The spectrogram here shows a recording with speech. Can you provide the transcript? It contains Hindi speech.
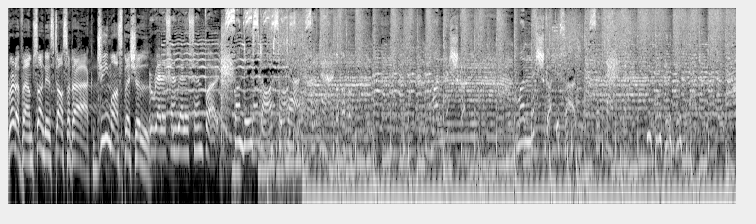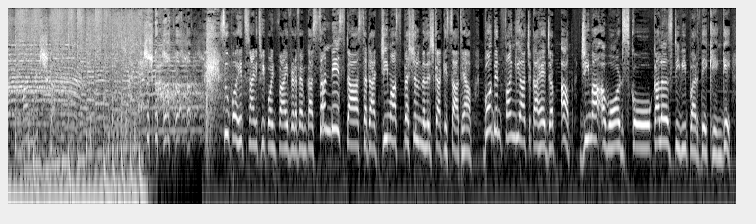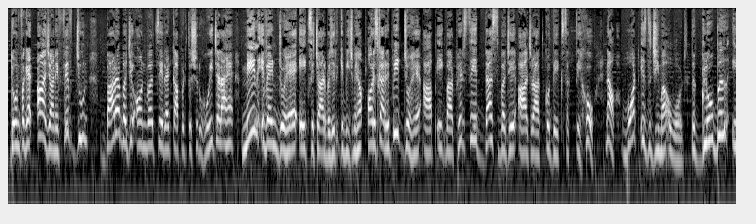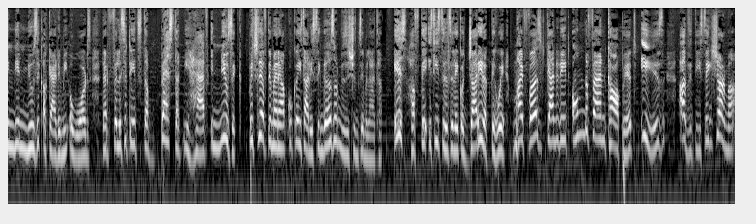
Red F M Sunday stars attack GIMA special red F M red F M पर. Sunday stars attack Manushka Manushka के साथ. Manushka super hits 93.5 red FM का Sunday star attack GIMA special Malishka के साथ हैं आप। वो दिन फाइनली आ चुका है जब आप जीमा अवार्ड्स को कलर्स टीवी पर देखेंगे। डोंट फॉरगेट आज यानी फिफ्थ जून 12 बजे ऑनवर्ड से रेड कार्पेट तो शुरू हो ही चला है। मेन इवेंट जो है, एक से चार बजे के बीच में है और इसका रिपीट जो है, आप एक बार फिर से दस बजे आज रात को देख सकते हो। Now what is the GIMA award the Global Indian Music Academy Award that felicitates the best that we have in music पिछले हफ़्ते मैंने आपको कई सारे सिंगर्स और म्यूजिशियन से मिला था। इस हफ़्ते इसी सिलसिले को जारी रखते हुए my first candidate on the fan carpet is Aditi Singh Sharma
